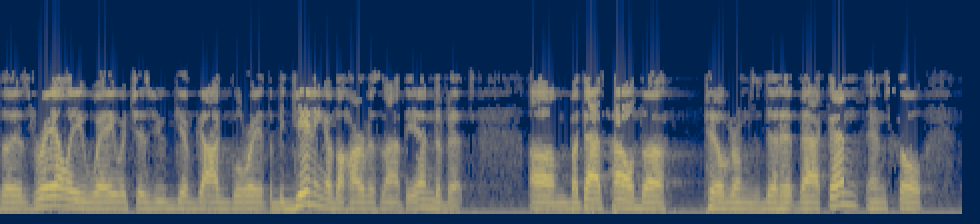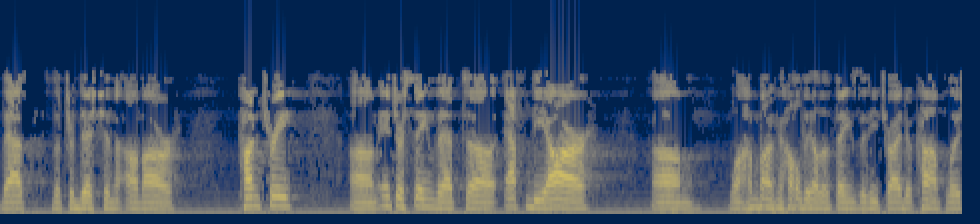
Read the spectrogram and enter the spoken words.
the Israeli way, which is you give God glory at the beginning of the harvest, not at the end of it. Um, but that's how the pilgrims did it back then, and so that's the tradition of our country. Um, interesting that uh, FDR, um, well, among all the other things that he tried to accomplish,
